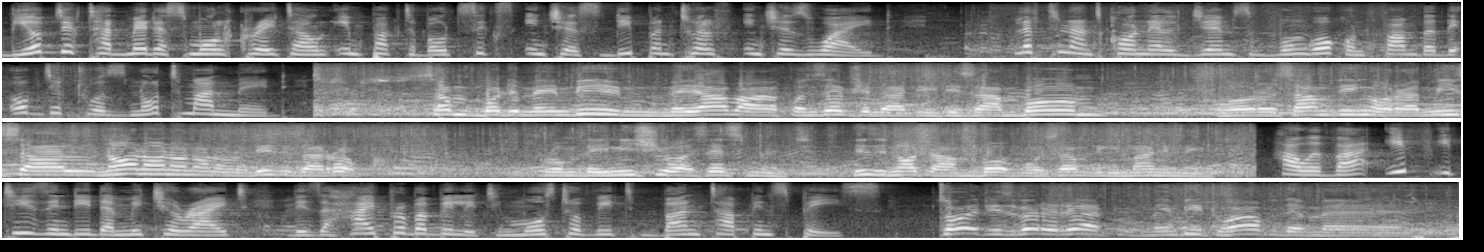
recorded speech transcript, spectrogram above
The object had made a small crater on impact about 6 inches deep and 12 inches wide. Lieutenant Colonel James Vungo confirmed that the object was not man-made. Somebody maybe may have a conception that it is a bomb or something or a missile. No, no, no, no, no. This is a rock from the initial assessment. This is not a bomb or something man-made. However, if it is indeed a meteorite, there's a high probability most of it burnt up in space. So it is very rare to, maybe to have them. Uh,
